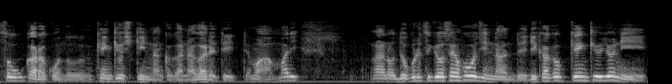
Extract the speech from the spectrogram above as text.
そこから今度研究資金なんかが流れていって、まああんまり、あの、独立行政法人なんで理化学研究所に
